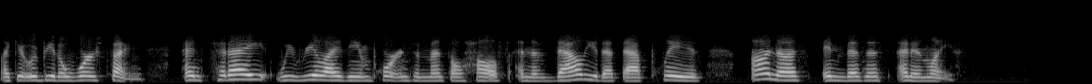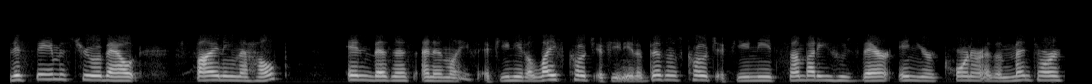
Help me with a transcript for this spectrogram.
Like it would be the worst thing. And today we realize the importance of mental health and the value that that plays on us in business and in life. The same is true about finding the help in business and in life. If you need a life coach, if you need a business coach, if you need somebody who's there in your corner as a mentor,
